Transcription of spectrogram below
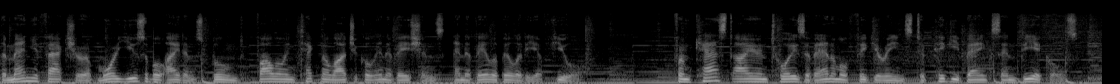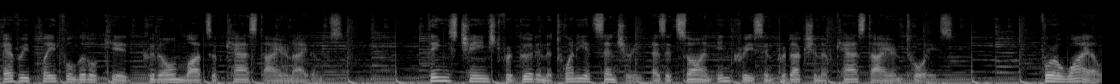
the manufacture of more usable items boomed following technological innovations and availability of fuel. From cast iron toys of animal figurines to piggy banks and vehicles, every playful little kid could own lots of cast iron items. Things changed for good in the 20th century as it saw an increase in production of cast iron toys. For a while,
